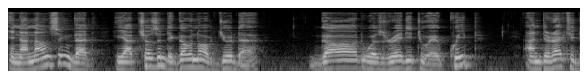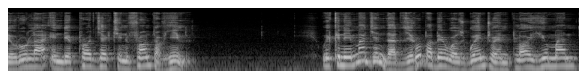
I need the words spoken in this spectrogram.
In announcing that he had chosen the governor of Judah, God was ready to equip and direct the ruler in the project in front of him. We can imagine that Zerubbabel was going to employ human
